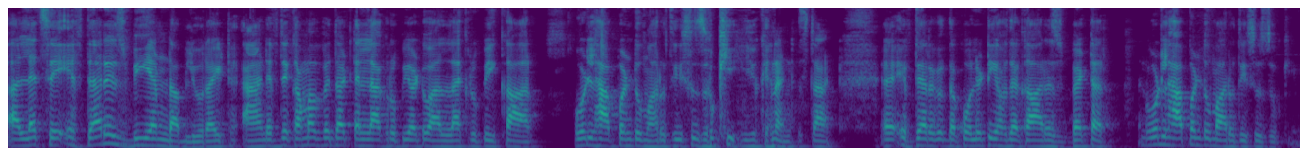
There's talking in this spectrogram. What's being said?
uh, let's say if there is BMW, right, and if they come up with a 10 lakh rupee or 12 lakh rupee car, what will happen to Maruti Suzuki? You can understand. Uh, if the quality of the car is better, and what will happen to Maruti Suzuki?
